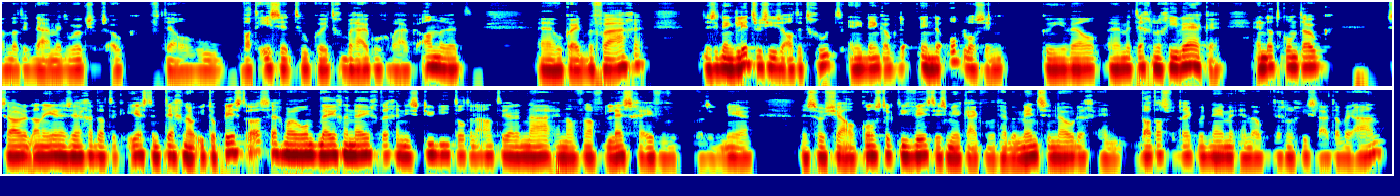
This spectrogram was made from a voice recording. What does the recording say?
Omdat ik daar met workshops ook vertel hoe, wat is het, hoe kun je het gebruiken, hoe gebruiken anderen het, uh, hoe kan je het bevragen. Dus ik denk literacy is altijd goed. En ik denk ook in de oplossing kun je wel uh, met technologie werken. En dat komt ook, ik zou dan eerder zeggen dat ik eerst een techno-utopist was, zeg maar rond 99. En die studie tot een aantal jaar daarna. En dan vanaf lesgeven was ik meer een sociaal constructivist. Is meer kijken van wat hebben mensen nodig. En dat als vertrekpunt nemen en welke technologie sluit daarbij aan.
